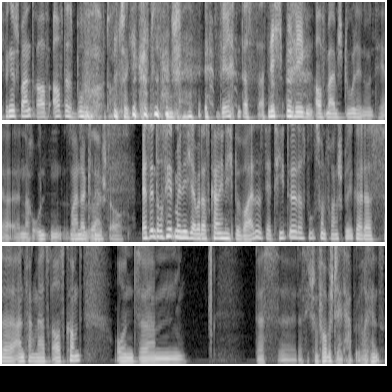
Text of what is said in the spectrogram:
Ich bin gespannt drauf, auf das Buch. Stehe ich gerade während des Satzes Nicht bewegen. auf meinem Stuhl hin und her äh, nach unten. Meiner knirscht auch. Es interessiert mich nicht, aber das kann ich nicht beweisen. Das ist der Titel des Buchs von Frank Spilker, das äh, Anfang März rauskommt. Und ähm, das, äh, das ich schon vorbestellt habe übrigens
